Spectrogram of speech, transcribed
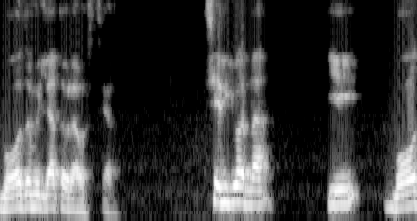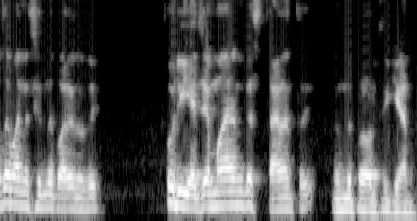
ബോധമില്ലാത്ത ഒരവസ്ഥയാണ് ശരിക്കു പറഞ്ഞാൽ ഈ ബോധ മനസ്സെന്ന് പറയുന്നത് ഒരു യജമാനന്റെ സ്ഥാനത്ത് നിന്ന് പ്രവർത്തിക്കുകയാണ്.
